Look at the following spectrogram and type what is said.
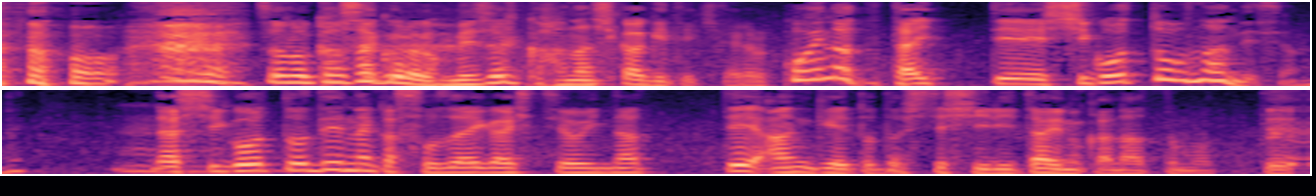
その笠倉が珍しく話しかけてきたから、こういうのって大抵仕事なんですよね。だ仕事でなんか素材が必要になってアンケートとして知りたいのかなと思って、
